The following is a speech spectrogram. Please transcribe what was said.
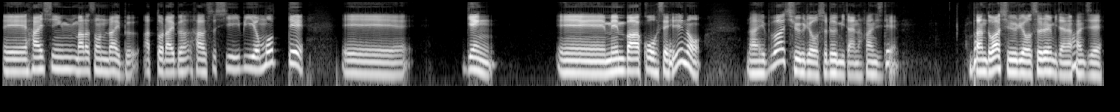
えー、配信マラソンライブ、アットライブハウス CB をもって、えー、現、えー、メンバー構成でのライブは終了するみたいな感じで、バンドは終了するみたいな感じで、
